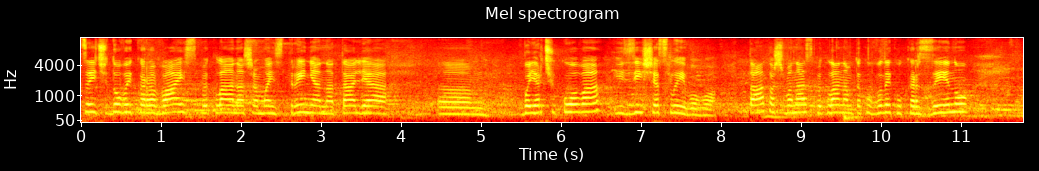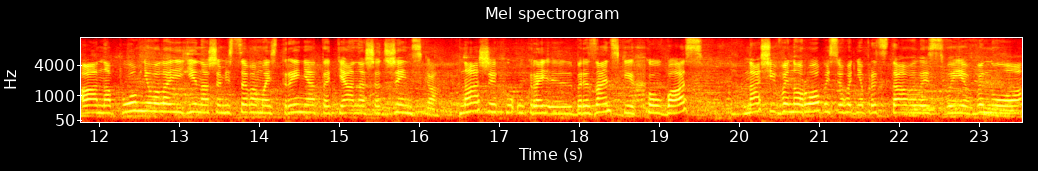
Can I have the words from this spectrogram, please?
Цей чудовий каравай спекла наша майстриня Наталя ем, Боярчукова із зі щасливого. Також вона спекла нам таку велику корзину, а наповнювала її наша місцева майстриня Тетяна Шаджинська. Наших укра- березанських ковбас. Наші винороби сьогодні представили своє вино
